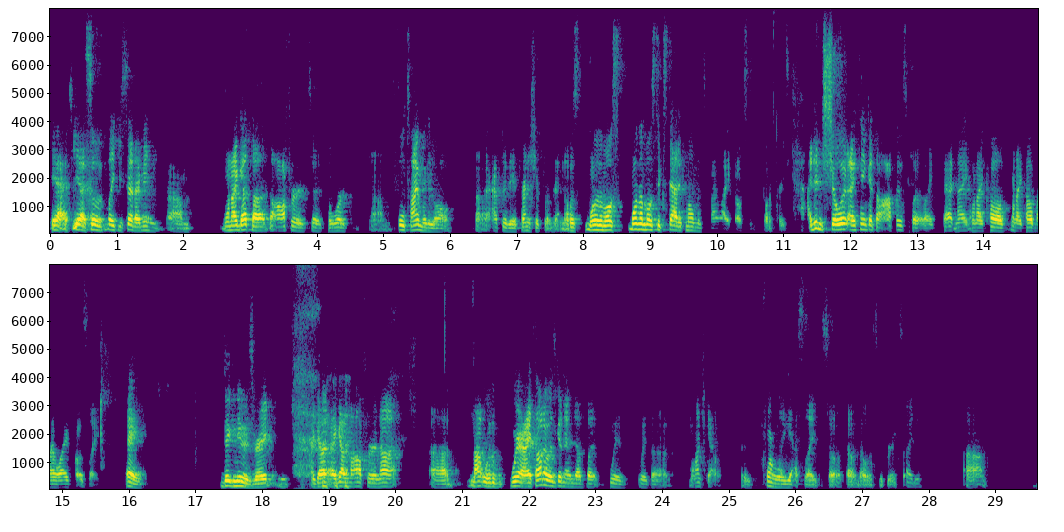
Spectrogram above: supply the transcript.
Yeah, yeah. So like you said, I mean, um, when I got the, the offer to, to work um, full time with you all uh, after the apprenticeship program, that was one of the most one of the most ecstatic moments of my life. I was going crazy. I didn't show it, I think, at the office, but like that night when I called when I called my wife, I was like, "Hey, big news, right? I got I got an offer, not uh, not with where I thought I was going to end up, but with with uh, Launch Scout, or formerly Gaslight. So that, that was super exciting. Um,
